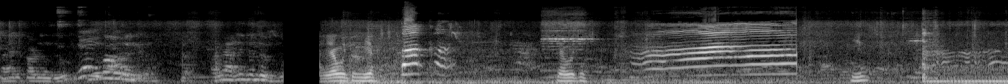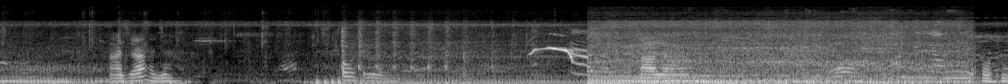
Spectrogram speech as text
बाहेर काढून देऊ आम्ही अशी देतो येऊ या ये आजा आजा पाऊस आला फोटो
